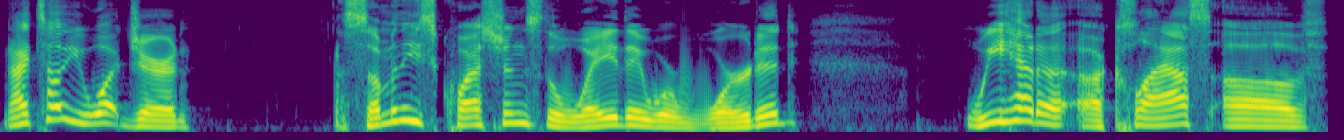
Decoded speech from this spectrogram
And I tell you what, Jared, some of these questions, the way they were worded, we had a, a class of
